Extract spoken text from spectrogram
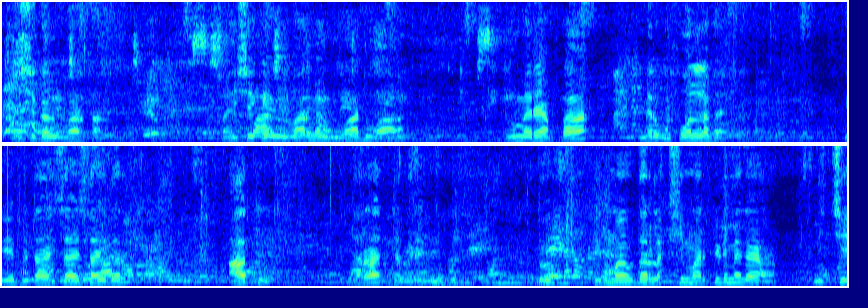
पैसे का व्यवहार था। पैसे के व्यवहार में विवाद हुआ तो मेरे अब्बा मेरे को फ़ोन लगाए। कि बेटा ऐसा ऐसा इधर आ तू, ज़रा झगड़े बोले। तो फिर मैं उधर लक्ष्मी मार्केट में गया, नीचे।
